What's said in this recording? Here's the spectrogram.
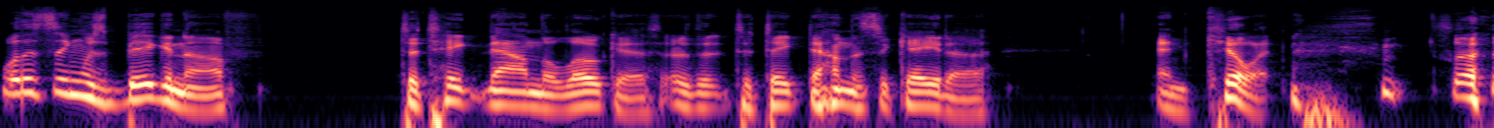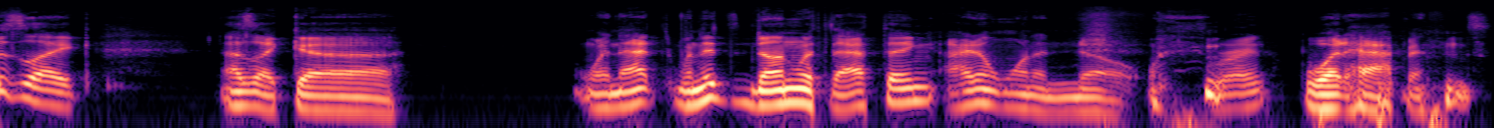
Well, this thing was big enough to take down the locust or the, to take down the cicada and kill it. so I was like, I was like, uh, when that when it's done with that thing, I don't want to know Right. what happens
